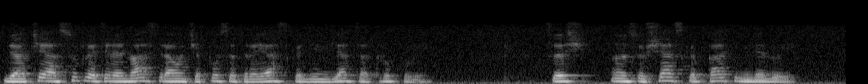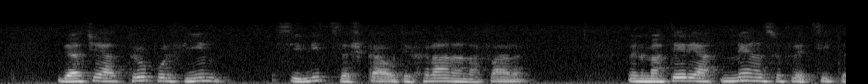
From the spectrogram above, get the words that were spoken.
De aceea sufletele noastre au început să trăiască din viața trupului, să-și însușească patimile lui. De aceea trupul fiind silit să-și caute hrana în afară, în materia neînsuflețită,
